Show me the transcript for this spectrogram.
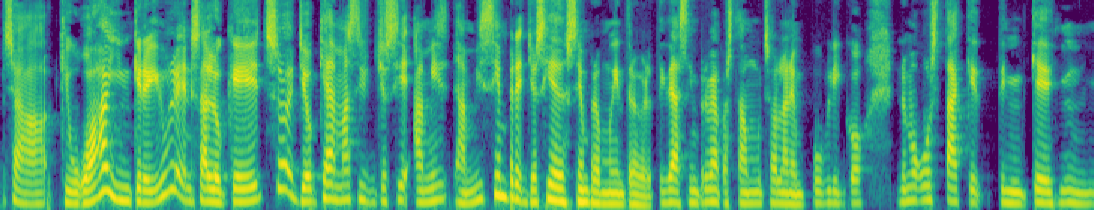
o sea, qué guay, increíble. O sea, lo que he hecho, yo que además, yo sí, a mí, a mí siempre, yo he sido siempre muy introvertida, siempre me ha costado mucho hablar en público, no me gusta que, mm,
